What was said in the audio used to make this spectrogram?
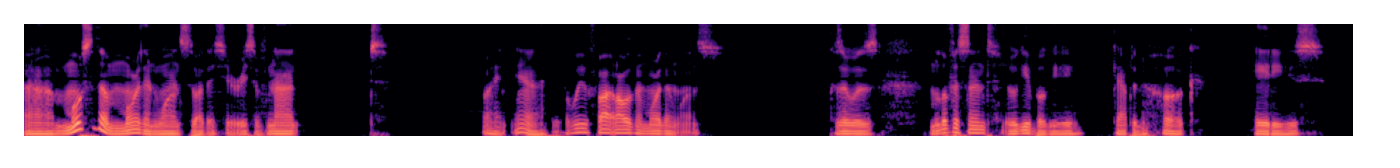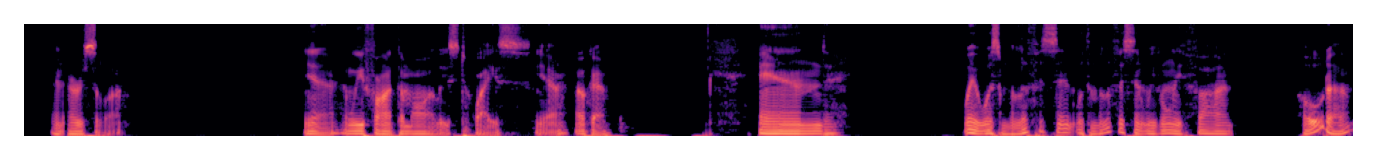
Uh, most of them more than once throughout the series, if not. Wait, yeah, we fought all of them more than once. Because it was Maleficent, Oogie Boogie, Captain Hook, Hades, and Ursula. Yeah, and we fought them all at least twice. Yeah, okay. And wait, was Maleficent with Maleficent? We've only fought. Hold up.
